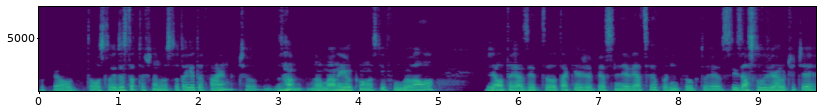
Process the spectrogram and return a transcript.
pokiaľ to osloví dostatočné množstvo, tak je to fajn, čo za normálnych okolností fungovalo. Žiaľ, teraz je to také, že presne je viacero podnikov, ktoré si zaslúžia určite e,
